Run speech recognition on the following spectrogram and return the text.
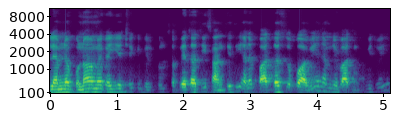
એટલે એમને પુનઃ અમે કહીએ છીએ કે બિલકુલ સભ્યતાથી, શાંતિથી અને પાંચ દસ લોકો આવી અને એમની વાત મૂકવી જોઈએ.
